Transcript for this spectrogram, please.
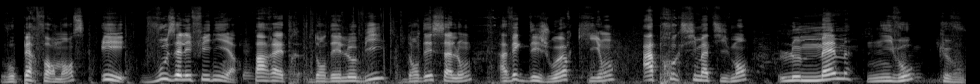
vos performances et vous allez finir par être dans des lobbies, dans des salons avec des joueurs qui ont approximativement le même niveau que vous.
